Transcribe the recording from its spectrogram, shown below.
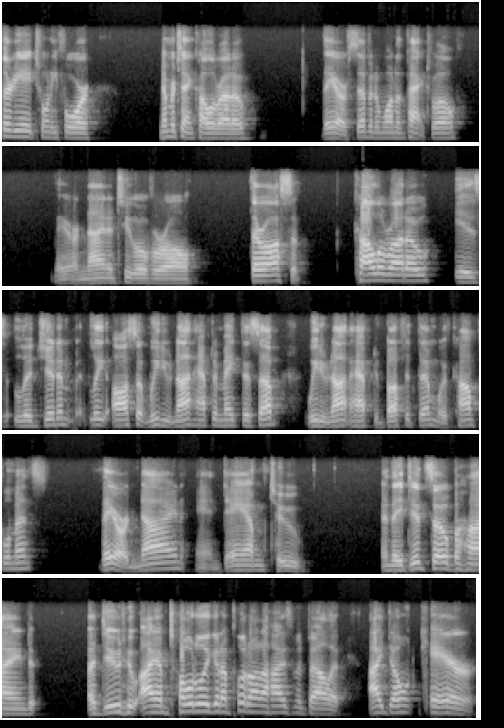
38 24, number 10, Colorado. They are 7 1 in the Pac 12. They are 9 2 overall. They're awesome. Colorado is legitimately awesome. We do not have to make this up. We do not have to buffet them with compliments. They are nine and damn two. And they did so behind a dude who I am totally going to put on a Heisman ballot. I don't care.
